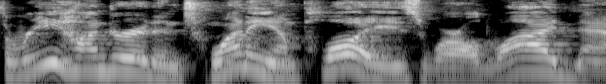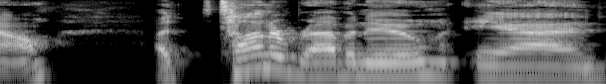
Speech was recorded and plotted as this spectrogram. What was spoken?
320 employees worldwide now, a ton of revenue and,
